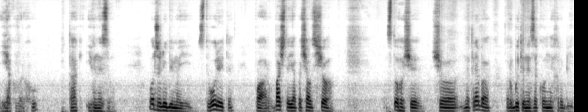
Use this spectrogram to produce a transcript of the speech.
як вверху, так і внизу. Отже, любі мої, створюйте пару. Бачите, я почав з чого? З того, що, що не треба робити незаконних робіт.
